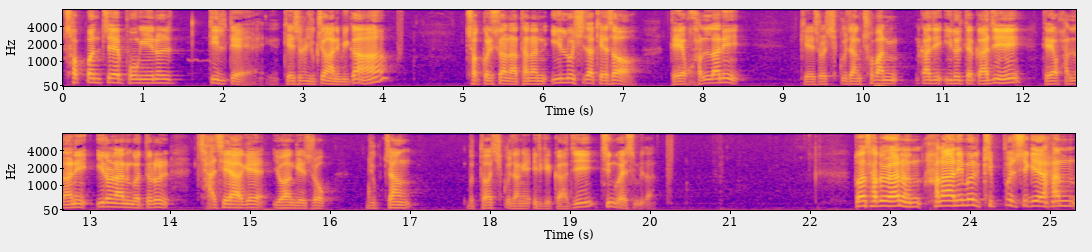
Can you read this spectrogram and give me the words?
첫 번째 봉인을 띌 때, 계시록 6장 아닙니까? 적그리스도가 나타난 일로 시작해서 대환란이 계시록 19장 초반까지 이를 때까지 대환란이 일어나는 것들을 자세하게 요한계시록 6장부터 19장에 이르기까지 증거했습니다. 또한 사도 요한은 하나님을 기쁘시게 한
